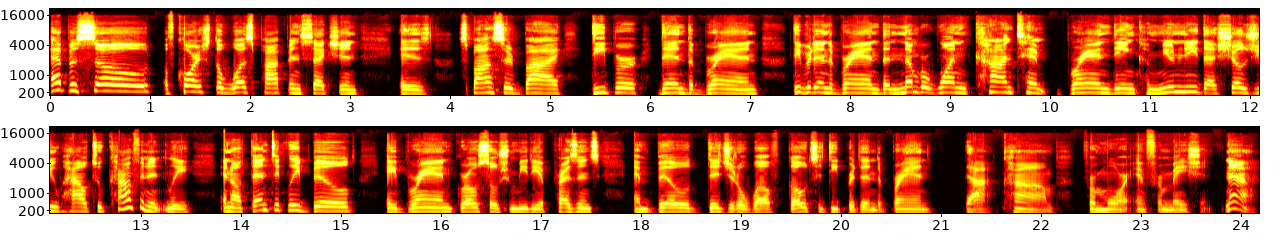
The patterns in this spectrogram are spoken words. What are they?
episode. Of course, the What's Poppin' section is sponsored by Deeper Than the Brand. Deeper Than the Brand, the number one content branding community that shows you how to confidently and authentically build a brand, grow social media presence, and build digital wealth. Go to deeperthanthebrand.com for more information. Now,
